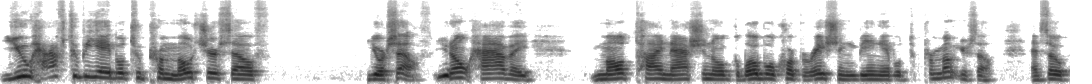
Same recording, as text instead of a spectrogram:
you have to be able to promote yourself yourself. You don't have a multinational global corporation being able to promote yourself. And so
